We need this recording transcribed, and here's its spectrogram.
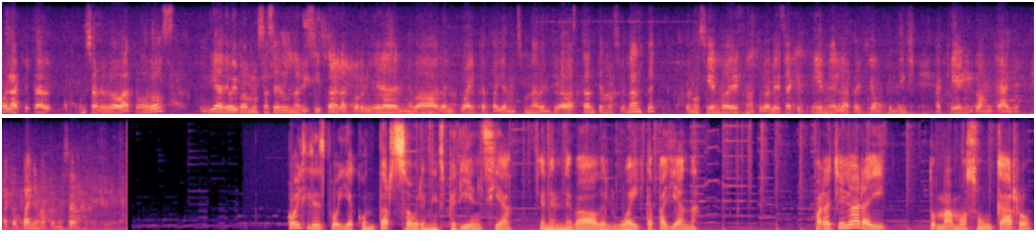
Hola, ¿qué tal? Un saludo a todos. El día de hoy vamos a hacer una visita a la cordillera del Nevado del Huaycapayán. Es una aventura bastante emocionante, conociendo esta naturaleza que tiene la región Junín aquí en Huancayo. Acompáñame a conocer. Hoy les voy a contar sobre mi experiencia en el Nevado del Huaytapallana. Para llegar ahí, tomamos un carro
